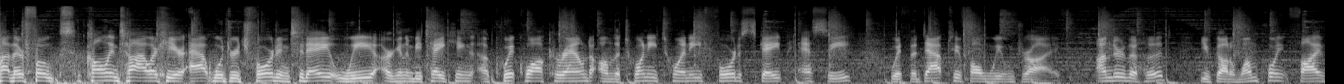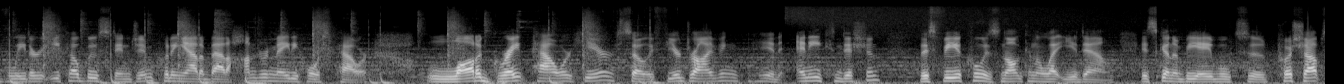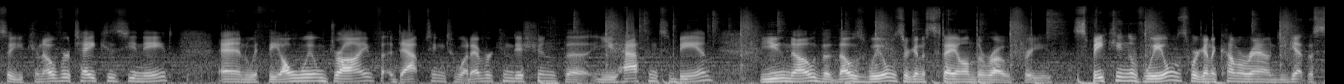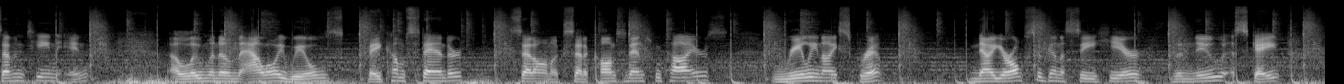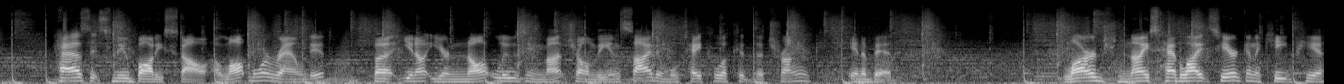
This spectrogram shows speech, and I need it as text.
Hi there folks, Colin Tyler here at Woodridge Ford and today we are going to be taking a quick walk around on the 2020 Ford Escape SE with adaptive all-wheel drive. Under the hood you've got a 1.5 litre EcoBoost engine putting out about 180 horsepower. A lot of great power here so if you're driving in any condition this vehicle is not going to let you down. It's going to be able to push up so you can overtake as you need and with the all-wheel drive adapting to whatever condition that you happen to be in, you know that those wheels are going to stay on the road for you. Speaking of wheels, we're going to come around. You get the 17-inch aluminum alloy wheels. They come standard, set on a set of Continental tires. Really nice grip. Now you're also going to see here the new Escape has its new body style, a lot more rounded, but you know, you're not losing much on the inside and we'll take a look at the trunk in a bit. Large, nice headlights here, gonna keep you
